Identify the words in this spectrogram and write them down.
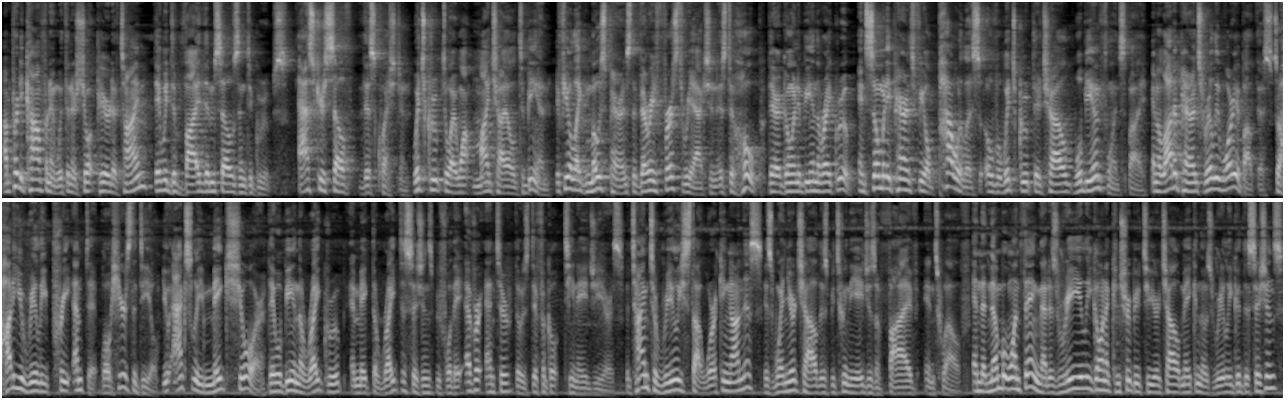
I'm pretty confident within a short period of time, they would divide themselves into groups. Ask yourself this question Which group do I want my child to be in? If you're like most parents, the very first reaction is to hope they're going to be in the right group. And so many parents feel powerless over which group their child will be influenced by. And a lot of parents really worry about this. So, how do you really preempt it? Well, here's the deal you actually make sure they will be in the right group and make the right decisions before they ever enter those difficult teenage years. The time to really start working on this is when your child is between the ages of 5 and 12. And the number one thing that is really going to contribute to your child making those really good decisions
